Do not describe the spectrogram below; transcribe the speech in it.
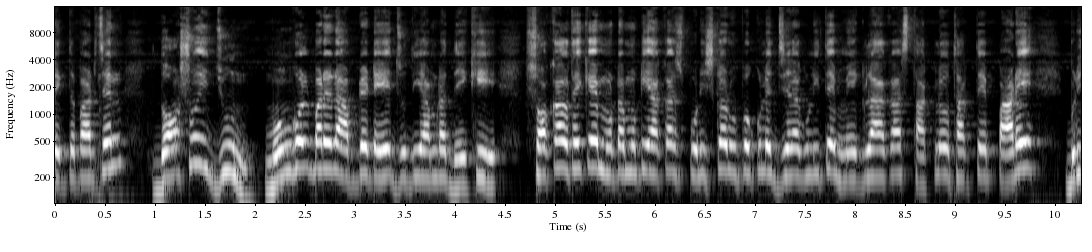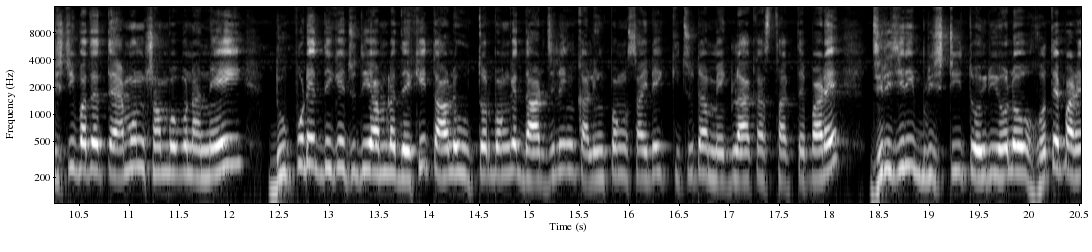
দেখতে পাচ্ছেন দশই জুন, মঙ্গলবারের আপডেটে যদি আমরা দেখি, সকাল থেকে মোটামুটি আকাশ পরিষ্কার, উপকূলের জেলাগুলিতে মেঘলা আকাশ থাকলেও থাকতে পারে। বৃষ্টিপাতের তেমন সম্ভাবনা নেই। দুপুরের দিকে যদি আমরা দেখি, তাহলে উত্তরবঙ্গের দার্জিলিং, কালিম্পং সাইডে কিছুটা মেঘলা আকাশ থাকতে পারে। ঝিরিঝিরি বৃষ্টি তৈরি হলেও হতে পারে,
